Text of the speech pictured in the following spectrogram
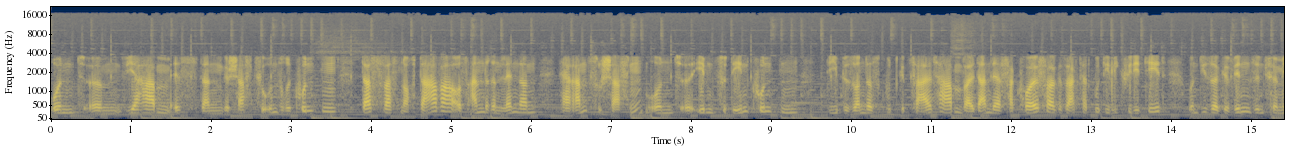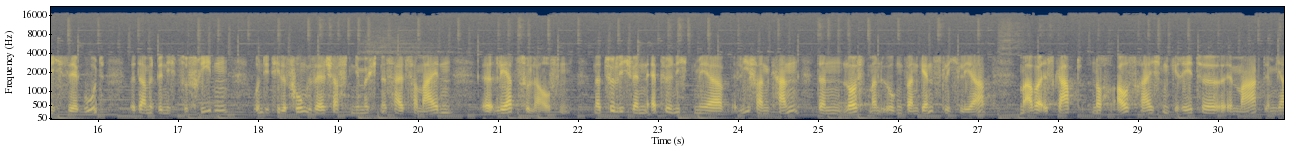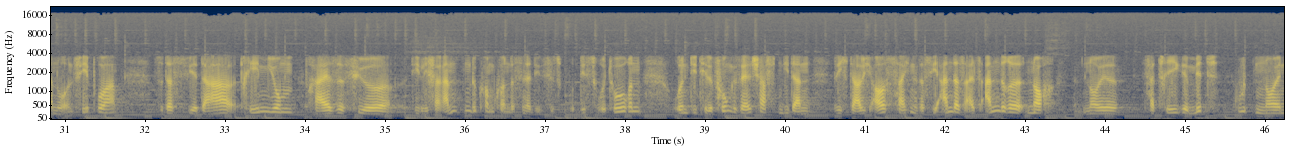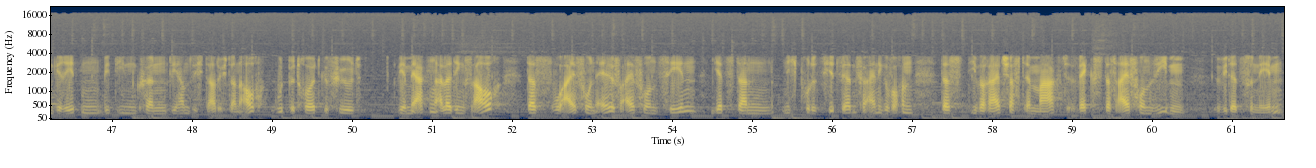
Und ähm, wir haben es dann geschafft, für unsere Kunden das, was noch da war, aus anderen Ländern heranzuschaffen und äh, eben zu den Kunden die besonders gut gezahlt haben, weil dann der Verkäufer gesagt hat, gut, die Liquidität und dieser Gewinn sind für mich sehr gut, damit bin ich zufrieden und die Telefongesellschaften, die möchten es halt vermeiden, äh, leer zu laufen. Natürlich, wenn Apple nicht mehr liefern kann, dann läuft man irgendwann gänzlich leer. Aber es gab noch ausreichend Geräte im Markt im Januar und Februar, sodass wir da Premiumpreise für die Lieferanten bekommen konnten. Das sind ja die Distributoren und die Telefongesellschaften, die dann sich dadurch auszeichnen, dass sie anders als andere noch neue Verträge mit guten neuen Geräten bedienen können. Die haben sich dadurch dann auch gut betreut gefühlt. Wir merken allerdings auch, dass wo iPhone 11, iPhone 10 jetzt dann nicht produziert werden für einige Wochen, dass die Bereitschaft im Markt wächst, das iPhone 7 wieder zu nehmen.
